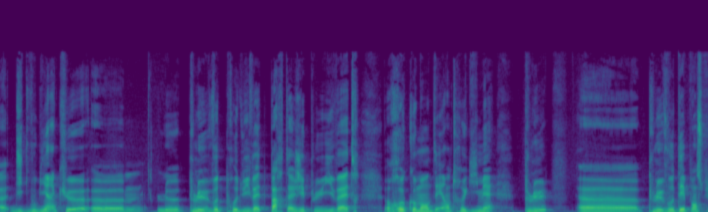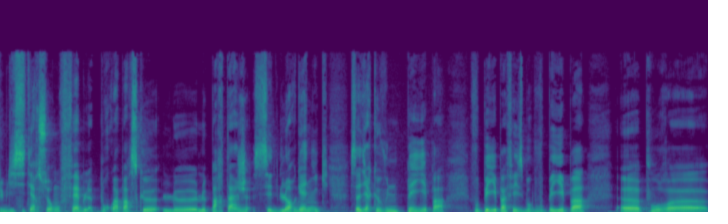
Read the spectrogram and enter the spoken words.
euh, dites-vous bien que le plus votre produit va être partagé, plus il va être recommandé, entre guillemets, plus euh, plus vos dépenses publicitaires seront faibles. Pourquoi? Parce que le, partage, c'est de l'organique. C'est-à-dire que vous ne payez pas. Vous ne payez pas Facebook, vous ne payez pas euh, pour, euh,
